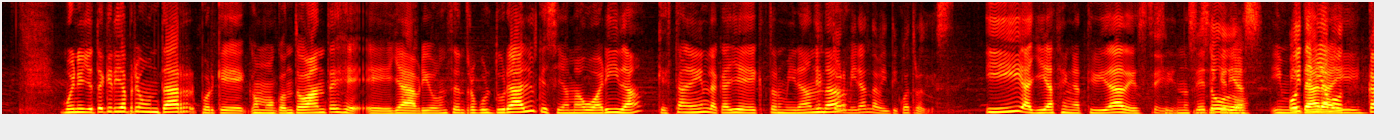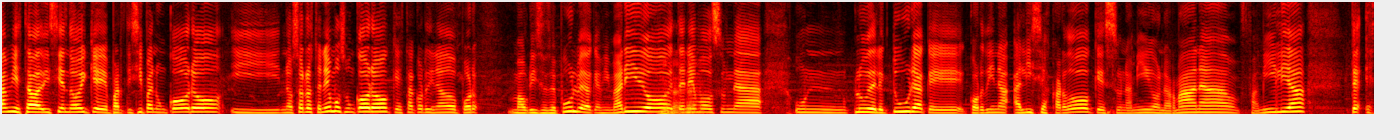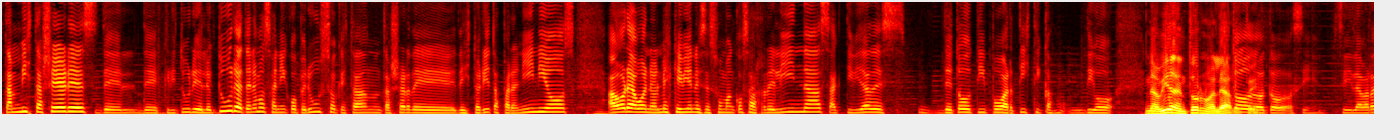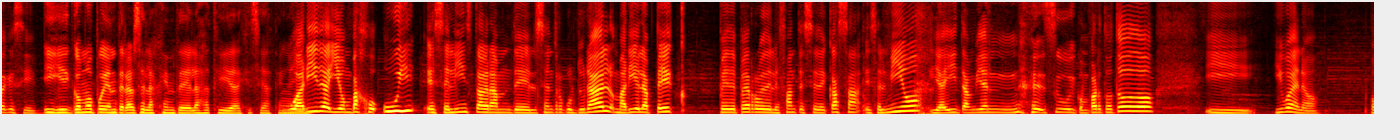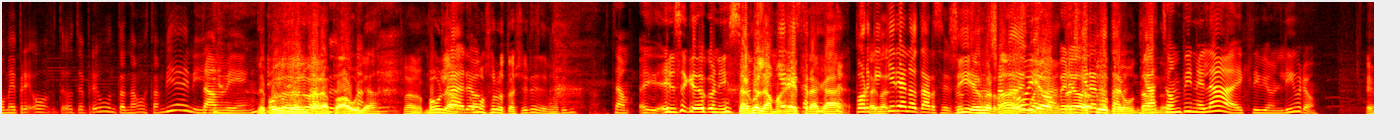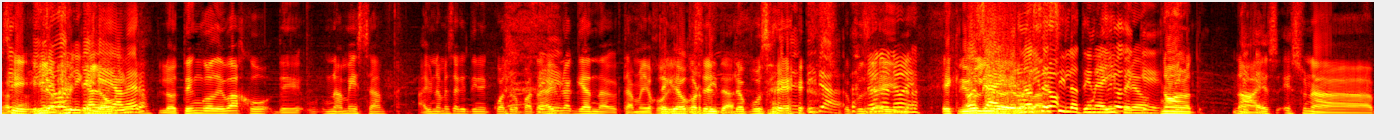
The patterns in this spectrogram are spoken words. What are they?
Bueno, yo te quería preguntar, porque como contó antes, eh, ella abrió un centro cultural que se llama Guarida, que está en la calle Héctor Miranda. Héctor Miranda 2410. Y allí hacen actividades. Sí, Sí, no sé de si todo. querías Hoy invitar teníamos, ahí. Cami estaba diciendo hoy que participa en un coro y nosotros tenemos un coro que está coordinado por Mauricio Sepúlveda, que es mi marido. tenemos una, un club de lectura que coordina Alicia Escardó, que es una amiga, una hermana, familia. Te- están mis talleres de, de escritura y de lectura. Tenemos a Nico Peruso, que está dando un taller de, de historietas para niños. Ahora, bueno, el mes que viene se suman cosas re lindas, actividades de todo tipo, artísticas, digo, Una vida en torno al arte. todo, todo, sí. Sí, la verdad que sí. ¿Y cómo puede enterarse la gente de las actividades que se hacen? Guarida-uy es el Instagram del Centro Cultural. Mariela Peck, P de perro y de elefante, C de casa, es el mío. Y ahí también subo y comparto todo. Y, y bueno, o, me pre- o te, o te preguntan a vos también. Y... También. Le puedo preguntar a. Paula. Claro. Paula, Claro. ¿cómo son los talleres de Marina? Está- eh, él se quedó con eso. Está con la maestra acá. Porque con- quiere anotarse. yo- Sí, yo es verdad. doy Obvio, pero- preguntando. Gastón Pinelá escribió un libro. Es Sí, verdad. y lo- lo- a ver. Lo tengo debajo de una mesa. Hay una mesa que tiene cuatro patas. Sí. Hay una que anda, está medio jodida. quedó Entonces, cortita. Lo puse, lo puse No, ahí. no, No, es- Escribió O un sea, libro de no verdad. sé si lo ¿Un tiene ahí, pero... no, no, no, es, es una.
